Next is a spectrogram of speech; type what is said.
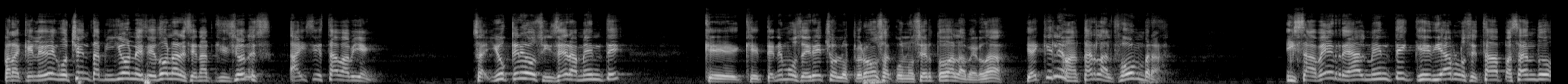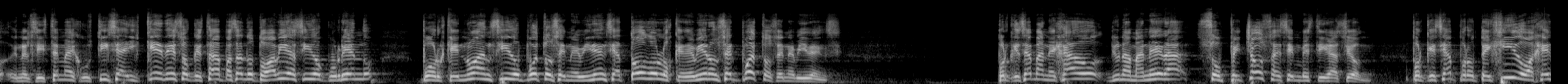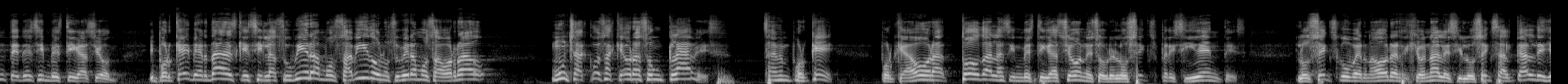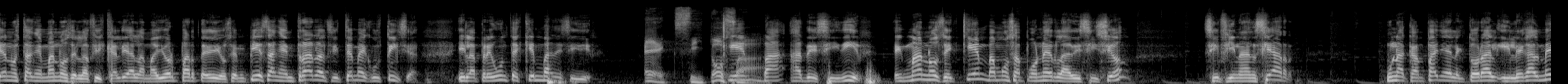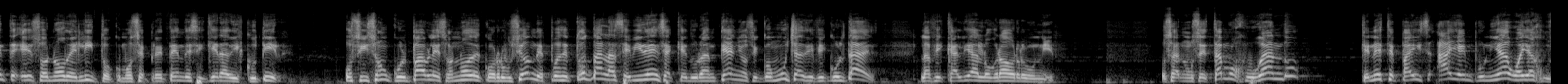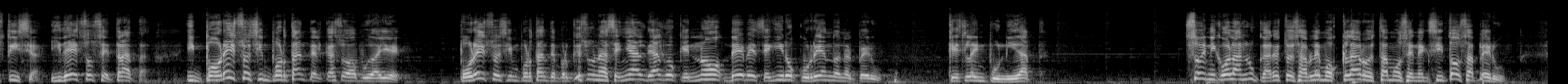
Para que le den 80 millones de dólares en adquisiciones, ahí sí estaba bien. O sea, yo creo sinceramente que, que tenemos derecho los peruanos a conocer toda la verdad. Y hay que levantar la alfombra y saber realmente qué diablos estaba pasando en el sistema de justicia y qué de eso que estaba pasando todavía sigue ocurriendo porque no han sido puestos en evidencia todos los que debieron ser puestos en evidencia. Porque se ha manejado de una manera sospechosa esa investigación, porque se ha protegido a gente en esa investigación y porque hay verdades que si las hubiéramos sabido nos hubiéramos ahorrado muchas cosas que ahora son claves. ¿Saben por qué? Porque ahora todas las investigaciones sobre los expresidentes, los ex gobernadores regionales y los ex alcaldes ya no están en manos de la fiscalía, la mayor parte de ellos empiezan a entrar al sistema de justicia. Y la pregunta es: ¿quién va a decidir? Exitosa. ¿Quién va a decidir? ¿En manos de quién vamos a poner la decisión? Si financiar una campaña electoral ilegalmente es o no delito, como se pretende siquiera discutir. O si son culpables o no de corrupción, después de todas las evidencias que durante años y con muchas dificultades la Fiscalía ha logrado reunir. O sea, nos estamos jugando que en este país haya impunidad o haya justicia. Y de eso se trata. Y por eso es importante el caso de Abu. Por eso es importante, porque es una señal de algo que no debe seguir ocurriendo en el Perú, que es la impunidad. Soy Nicolás Lucar, esto es Hablemos Claro, estamos en Exitosa Perú.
